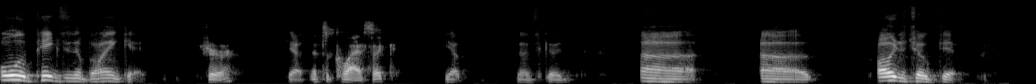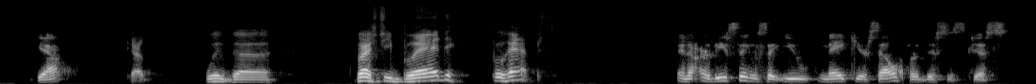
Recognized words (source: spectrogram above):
Old pigs in a blanket. Sure. Yeah. That's a classic. Yep. That's good. Uh uh artichoke dip. Yeah. Yep. With uh crusty bread, perhaps. And are these things that you make yourself, or this is just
